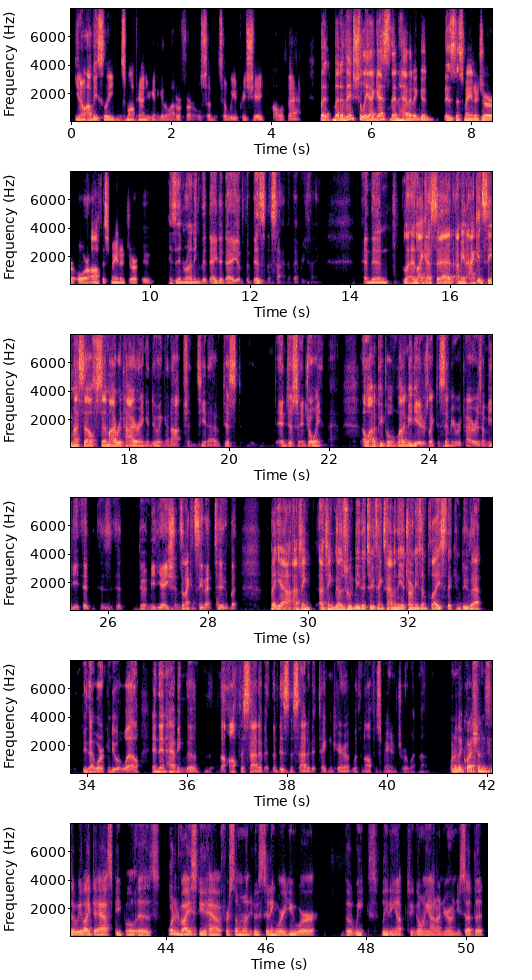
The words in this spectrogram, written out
you know, obviously, small town, you're going to get a lot of referrals. So, so we appreciate all of that. But, but eventually, I guess then having a good business manager or office manager who is in running the day to day of the business side of everything. And then, and like I said, I mean, I could see myself semi retiring and doing adoptions, you know, just and just enjoying that. A lot of people, a lot of mediators like to semi retire as a media, is doing mediations, and I can see that too. But, but yeah, I think I think those would be the two things: having the attorneys in place that can do that do that work and do it well, and then having the the office side of it, the business side of it, taken care of with an office manager or whatnot. One of the questions that we like to ask people is what advice do you have for someone who's sitting where you were the weeks leading up to going out on your own? You said that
